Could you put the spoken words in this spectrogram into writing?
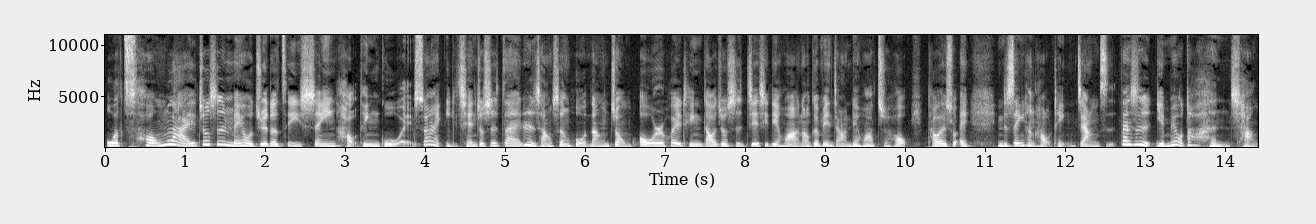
我从来就是没有觉得自己声音好听过诶，虽然以前就是在日常生活当中偶尔会听到，就是接起电话，然后跟别人讲完电话之后，他会说：“哎，你的声音很好听。”这样子，但是也没有到很长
